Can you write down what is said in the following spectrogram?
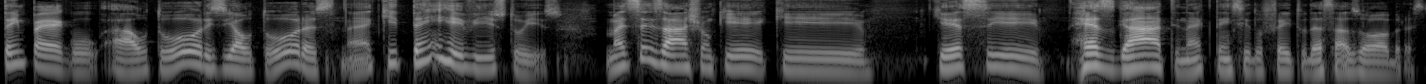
tem pego autores e autoras né, que têm revisto isso. Mas vocês acham que, que, que esse resgate né, que tem sido feito dessas obras,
